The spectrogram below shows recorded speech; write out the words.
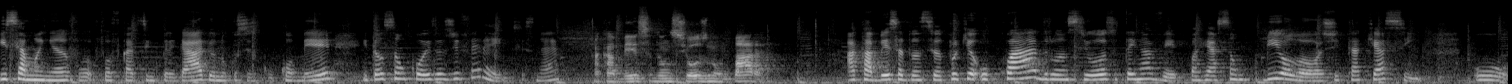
e se amanhã for, for ficar desempregada, eu não consigo comer? Então são coisas diferentes, né? A cabeça do ansioso não para? A cabeça do ansioso, porque o quadro ansioso tem a ver com a reação biológica, que é assim. O,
